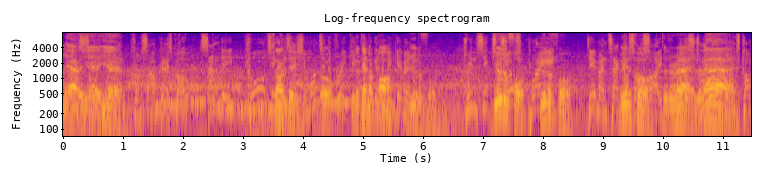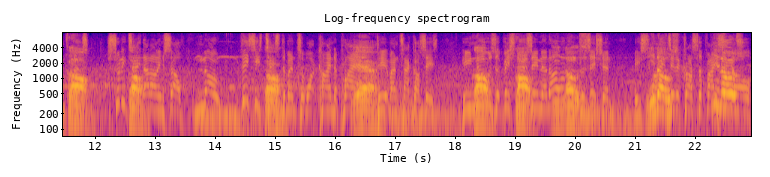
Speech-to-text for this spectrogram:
Yeah, yeah, yeah. From Saul Crespo, Sandy caught in Sunday. possession, wanted Oh, the free kick, look at the ball. be. Beautiful. Drincic Beautiful. Beautiful. Beautiful. offside. To the right. Line. Gone. Should he Gone. take that on himself? No. This is Gone. testament to what kind of player Yeah. Diamantakos is. He Gone. knows that Vishnu's Gone. in an He open knows. position. He slides He knows. it across the face of goal.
